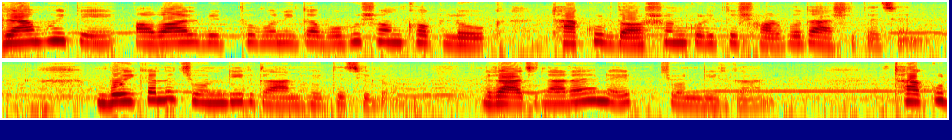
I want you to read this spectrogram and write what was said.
গ্রাম হইতে অবাল বৃদ্ধ বনিতা বহু সংখ্যক লোক ঠাকুর দর্শন করিতে সর্বদা আসিতেছেন। বৈকালে চণ্ডীর গান হইতেছিল, রাজনারায়ণের চণ্ডীর গান। ঠাকুর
